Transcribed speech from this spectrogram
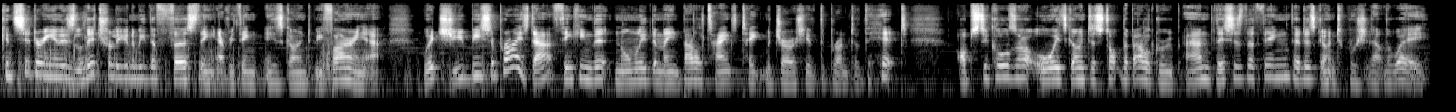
considering it is literally going to be the first thing everything is going to be firing at, which you'd be surprised at, thinking that normally the main battle tanks take majority of the brunt of the hit. Obstacles are always going to stop the battle group, and this is the thing that is going to push it out of the way.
